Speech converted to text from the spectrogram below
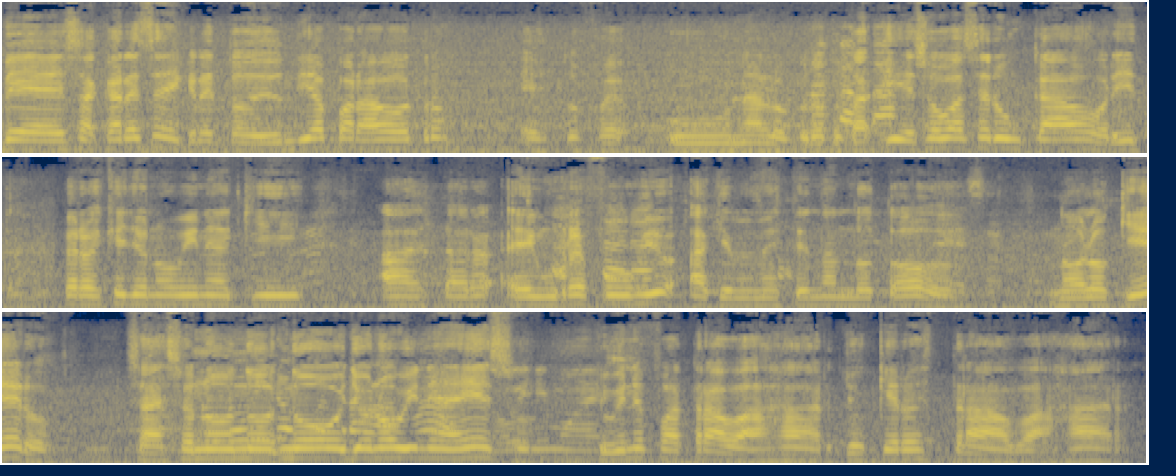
de sacar ese decreto de un día para otro, esto fue una locura total. Y eso va a ser un caos ahorita. Pero es que yo no vine aquí a estar en un refugio a que me estén dando todo. No lo quiero. O sea, eso no, no, no, yo no vine a eso. Yo vine fue a trabajar. Yo quiero es trabajar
